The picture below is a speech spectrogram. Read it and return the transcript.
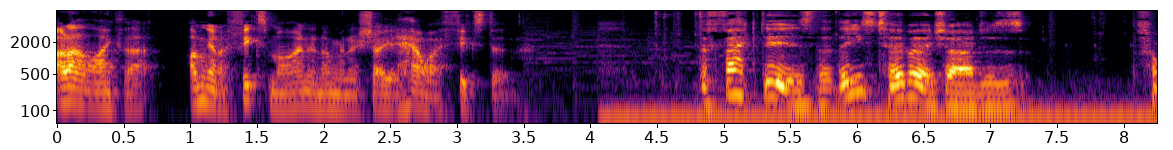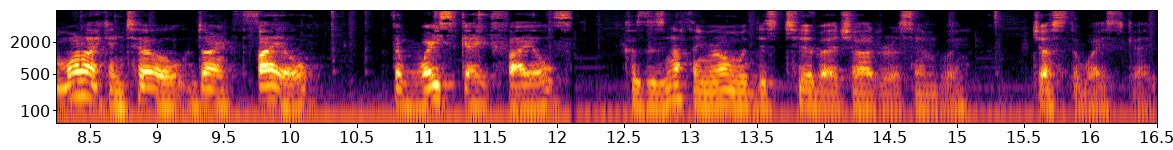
I don't like that. I'm going to fix mine and I'm going to show you how I fixed it the fact is that these turbochargers, from what I can tell, don't fail. The wastegate fails because there's nothing wrong with this turbocharger assembly, just the wastegate.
